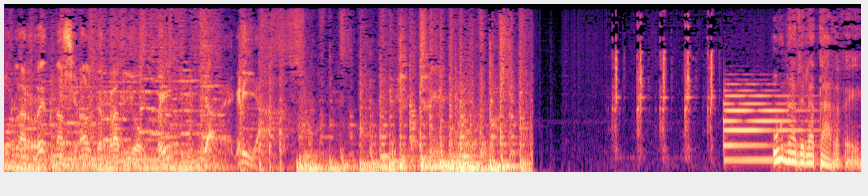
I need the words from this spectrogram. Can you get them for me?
por la Red Nacional de Radio Fe y Alegría. Una de la tarde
